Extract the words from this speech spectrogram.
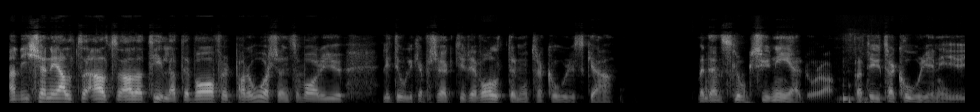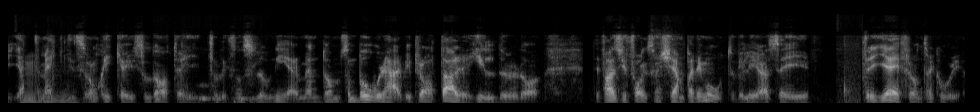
Ja, ni känner alltså, alltså alla till att det var för ett par år sedan så var det ju lite olika försök till revolter mot trakoriska. Men den slogs ju ner då. då för att det är ju Trakorien är ju jättemäktig Mm. så de skickar ju soldater hit och liksom slog ner. Men de som bor här, vi pratar Hildur då. Det fanns ju folk som kämpade emot och ville göra sig fria ifrån Trakorien.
